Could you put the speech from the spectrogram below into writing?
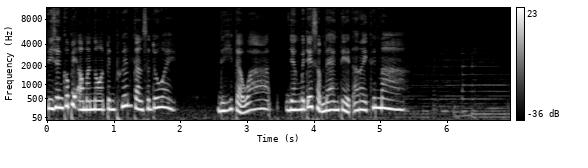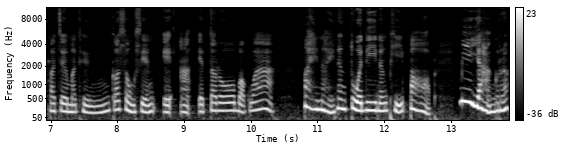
ดิฉันก็ไปเอามานอนเป็นเพื่อนกันซะด้วย ดีแต่ว่ายังไม่ได้สำแดงเดชอะไรขึ้นมาป้าเจอมาถึงก็ส่งเสียงเอะอะเอตโรบอกว่า ไปไหนนางตัวดีนางผีปอบ มีอย่างเหรอ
